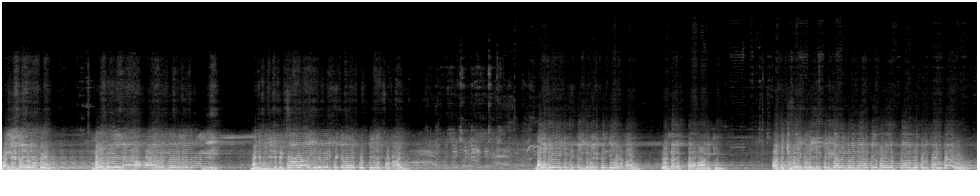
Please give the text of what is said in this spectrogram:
పన్నెండవ రౌండ్. మూడు వేల ఆరు వందల అడుగుల దూరాన్ని ఎనిమిది నిమిషాల ఇరవై సెకండ్లు పూర్తి చేసుకున్నాయి. నలభై ఐదు సెకండ్లు వెనుకంజలో ఉన్నాయి. రెండవ స్థానానికి. అటు చివరికి వెళ్ళి తిరిగి అరంగంలో లేకపోతే మూడవ స్థానంలో కొనసాగుతారు.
